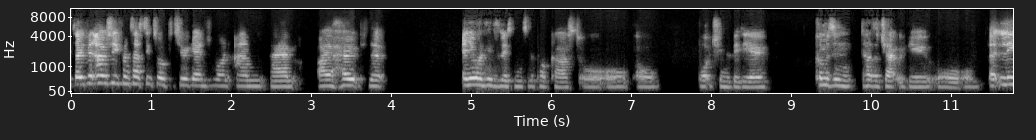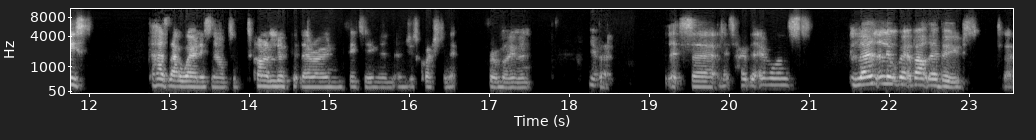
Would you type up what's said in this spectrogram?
So it's been absolutely fantastic talking to you again, Siobhan. And um, I hope that anyone who's listening to the podcast or, or, or watching the video comes and has a chat with you or, or at least has that awareness now to, to kind of look at their own fitting and, and just question it for a moment. Yeah. But let's uh, let's hope that everyone's learned a little bit about their boobs today.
